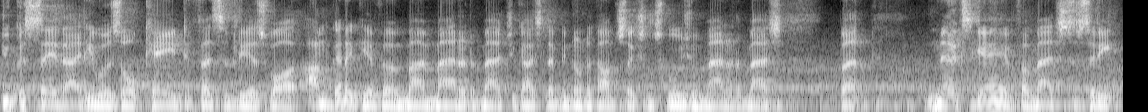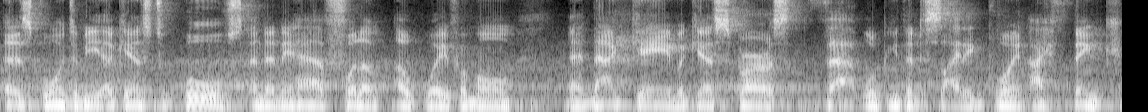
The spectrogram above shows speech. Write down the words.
you could say that he was okay defensively as well. I'm gonna give him my man of the match. You guys let me know in the comment sections who's your man of the match. But next game for Manchester City is going to be against Wolves, and then they have Fulham away from home. And that game against Spurs, that will be the deciding point, I think,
